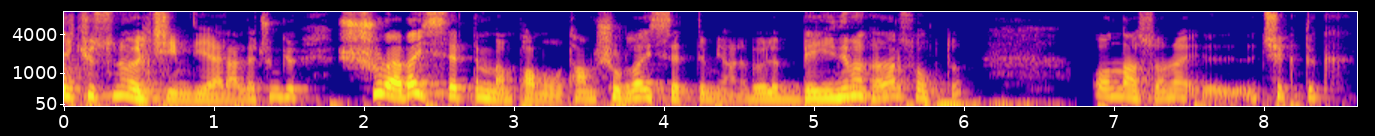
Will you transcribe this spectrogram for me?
IQ'sunu ölçeyim diye herhalde. Çünkü şurada hissettim ben pamuğu. Tam şurada hissettim yani. Böyle beynime kadar soktu. Ondan sonra e, çıktık.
